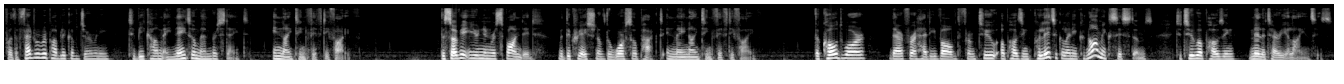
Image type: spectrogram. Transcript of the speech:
for the Federal Republic of Germany to become a NATO member state in 1955. The Soviet Union responded with the creation of the Warsaw Pact in May 1955. The Cold War therefore had evolved from two opposing political and economic systems to two opposing military alliances.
